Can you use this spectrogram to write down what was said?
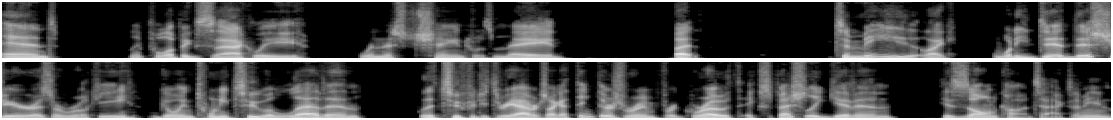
and let me pull up exactly when this change was made. But to me, like what he did this year as a rookie, going 22 11 with a 253 average, like I think there's room for growth, especially given his zone contact. I mean,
